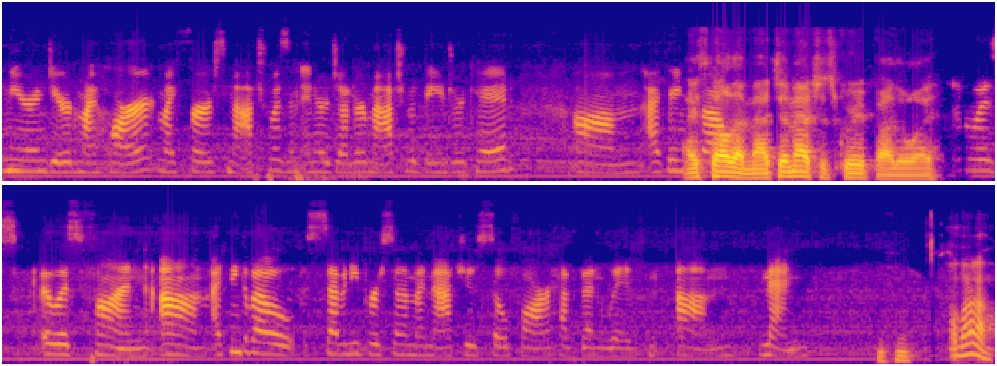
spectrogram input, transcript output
near and dear to my heart. My first match was an intergender match with Danger Kid. Um, I think I saw that match. That match is great, by the way. It was it was fun. Um, I think about seventy percent of my matches so far have been with um, men. Mm-hmm. Oh wow!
